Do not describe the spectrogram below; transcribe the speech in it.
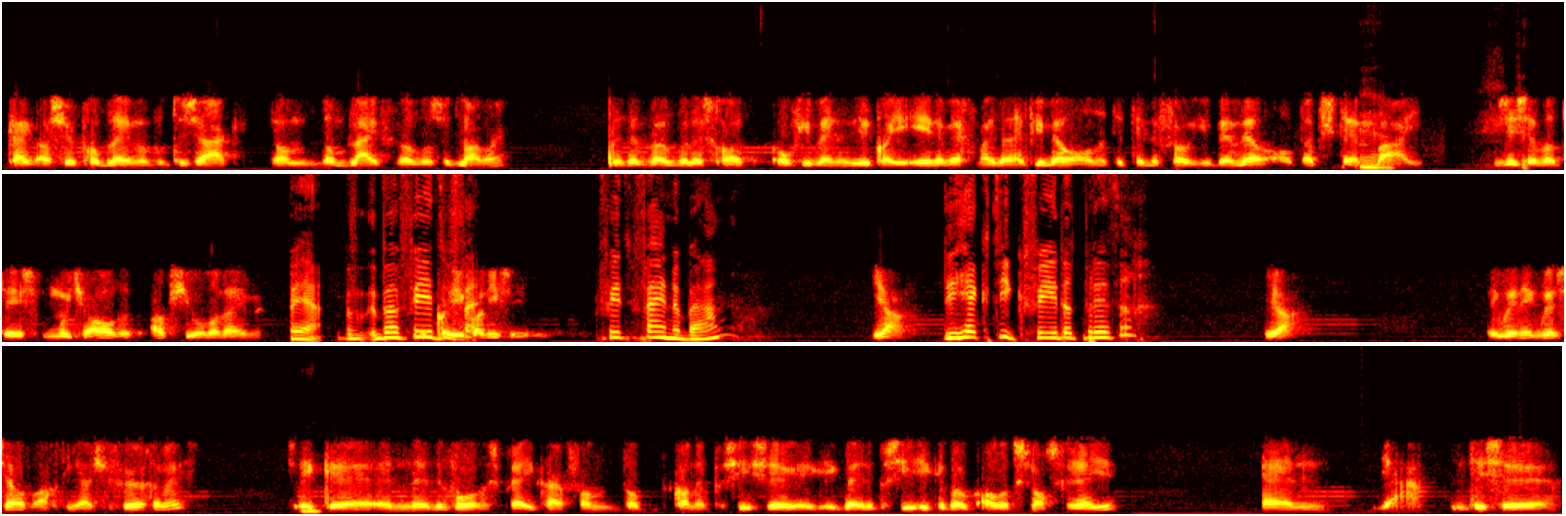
Kijk, als je een probleem hebt op de zaak, dan, dan blijft wel eens wat langer. Dat hebben we ook wel eens gehad. Of je, bent, je kan je eerder weg, maar dan heb je wel altijd de telefoon. Je bent wel altijd stand-by. Dus als er wat is, moet je altijd actie ondernemen. Ja, maar vind je, het een Je kan niet... vind je het een fijne baan? Ja, Die hectiek, vind je dat prettig? ja. Ik ben, ik ben zelf 18 jaar chauffeur geweest. Dus ik, eh, en eh, de vorige spreker van, dat kan ik precies, eh, ik, ik weet het precies. Ik heb ook altijd s'nachts gereden. En ja, het is, eh,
